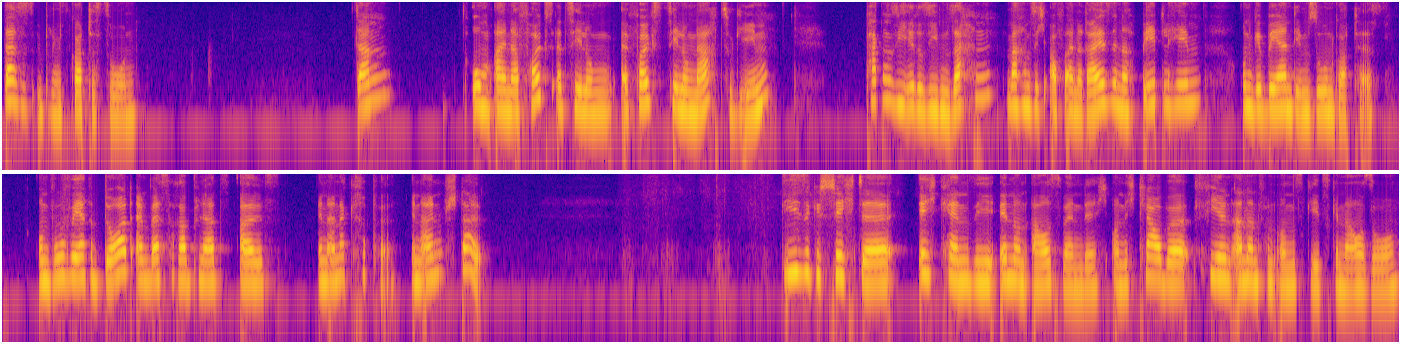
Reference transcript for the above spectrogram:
das ist übrigens Gottes Sohn. Dann, um einer Volkserzählung, Erfolgszählung nachzugehen, packen sie ihre sieben Sachen, machen sich auf eine Reise nach Bethlehem und gebären dem Sohn Gottes. Und wo wäre dort ein besserer Platz als in einer Krippe, in einem Stall? Diese Geschichte ich kenne sie in und auswendig und ich glaube, vielen anderen von uns geht es genauso.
